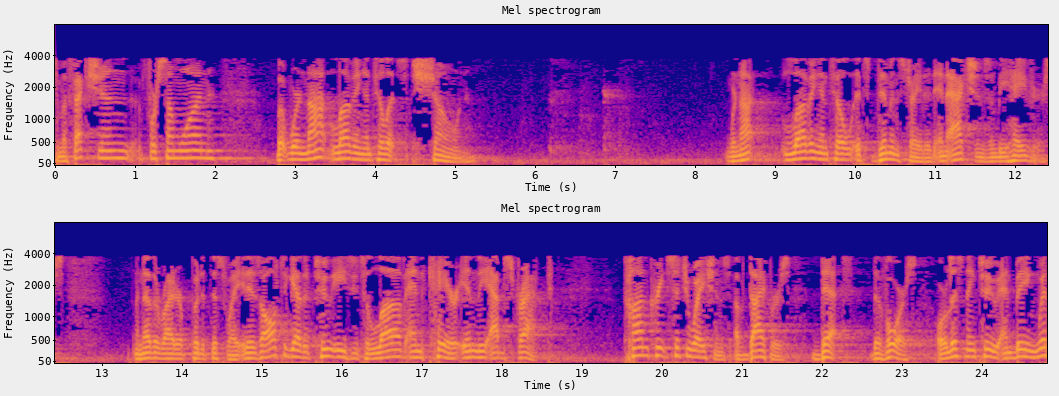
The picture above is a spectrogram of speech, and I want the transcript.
some affection for someone, but we're not loving until it's shown. We're not loving until it's demonstrated in actions and behaviors. Another writer put it this way It is altogether too easy to love and care in the abstract. Concrete situations of diapers, debts, divorce, or listening to and being with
